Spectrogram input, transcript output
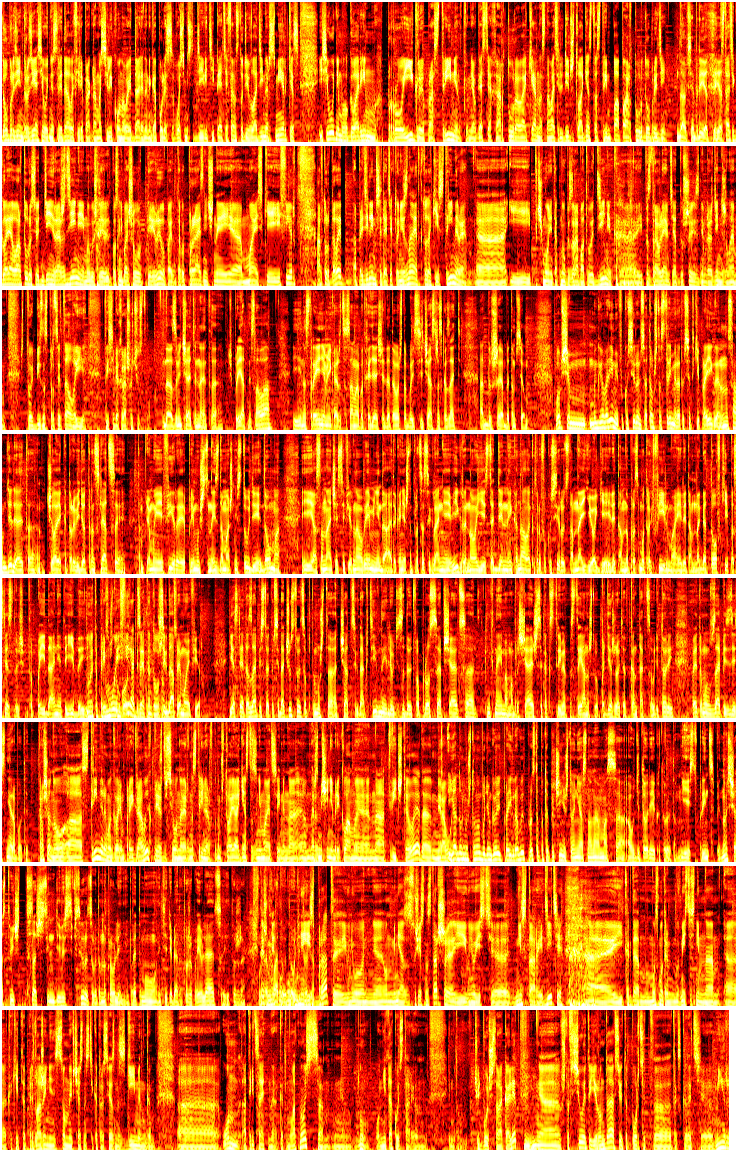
Добрый день, друзья. Сегодня среда. В эфире программа «Силиконовые дали» на Мегаполис 89,5 FM в студии Владимир Смеркис. И сегодня мы поговорим про игры, про стриминг. У меня в гостях Артур Авакян, основатель диджитал-агентства StreamPub. Артур, добрый день. Да, всем привет, привет. Кстати говоря, у Артура сегодня день рождения, и мы вышли после небольшого перерыва, поэтому такой праздничный э, майский эфир. Артур, давай определимся для тех, кто не знает, кто такие стримеры э, и почему они так много зарабатывают денег. Э, и поздравляем тебя от души с днем рождения, желаем, твой бизнес процветал, и ты себя хорошо чувствовал. Да, замечательно. Это очень приятные слова. И настроение, мне кажется, самое подходящее для того, чтобы сейчас рассказать от души об этом всем. В общем, мы говорим и фокусируемся о том, что стример это все-таки про игры. Но на самом деле это человек, который ведет трансляции, там прямые эфиры, преимущественно из домашней студии, дома. И основная часть эфирного времени, да, это, конечно, процесс играния в игры, но есть отдельные каналы, которые фокусируются там на йоге, или там на просмотрах фильма, или там на готовке и последующем там, поедании поедание этой еды. Ну, это прямой эфир обязательно должен Всегда быть. прямой эфир. Если это запись, то это всегда чувствуется, потому что чат всегда активный, люди задают вопросы, общаются, к никнеймам обращаешься как стример постоянно, чтобы поддерживать этот контакт с аудиторией. Поэтому запись здесь не работает. Хорошо, но ну, э, стримеры, мы говорим про игровых, прежде всего, наверное, стримеров, потому что твое агентство занимается именно э, размещением рекламы на Twitch TV, да, мировой. Я думаю, что мы будем говорить про игровых просто по той причине, что они основная масса аудитории, которая там есть в принципе. Но сейчас Twitch достаточно сильно диверсифицируется в этом направлении, поэтому эти ребята тоже появляются и тоже знаешь, у, меня, у, у меня есть брат, и у него он меня существенно старше, и у него есть э, не старые дети. Э, и когда мы смотрим вместе с ним на э, какие-то предложения инвестиционные, в частности, которые связаны с геймингом, он отрицательно к этому относится. Ну, он не такой старый, он ему там чуть больше 40 лет, что все это ерунда, все это портит, так сказать, мир.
